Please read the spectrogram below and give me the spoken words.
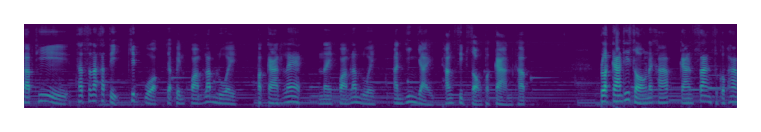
ครับที่ทัศนคติคิดบวกจะเป็นความร่ำรวยประการแรกในความร่ำรวยอันยิ่งใหญ่ทั้ง 12 ประการครับ ประการที่2นะครับการสร้างสุขภาพ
